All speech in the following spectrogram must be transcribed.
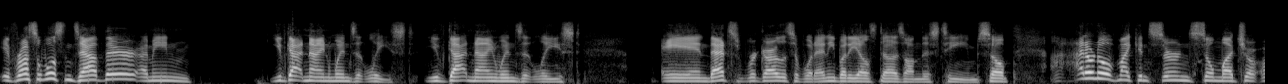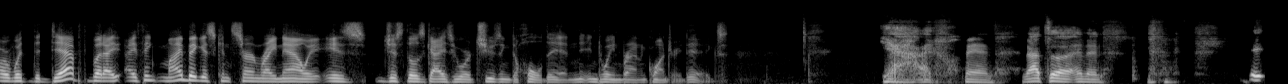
if Russell Wilson's out there, I mean, you've got nine wins at least. You've got nine wins at least and that's regardless of what anybody else does on this team. So I don't know if my concerns so much are, are with the depth, but I, I, think my biggest concern right now is just those guys who are choosing to hold in in Duane Brown and Quandre Diggs. Yeah, I, man, that's a and then it,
